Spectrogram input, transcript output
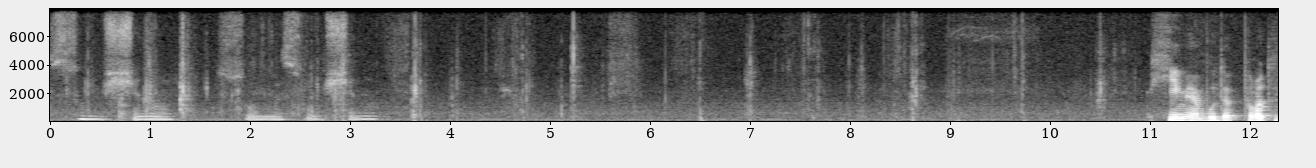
Сумщина. Суми, Сумщина. Хімія буде проти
